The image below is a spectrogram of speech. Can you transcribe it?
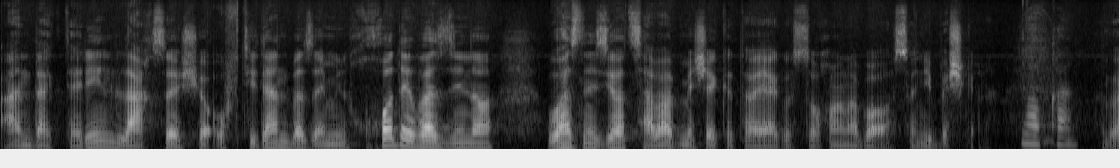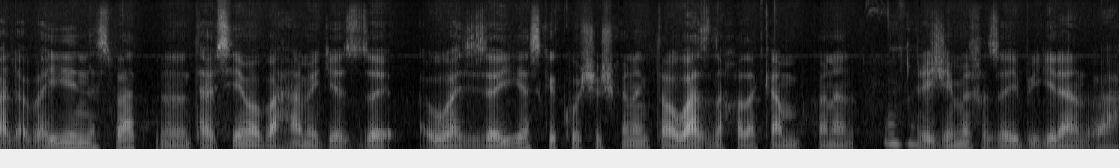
اندکترین لغزش یا افتیدن به زمین خود وزن اینا وزن زیاد سبب میشه که تا یک استخوان با آسانی بشکنه. واقعا. بله و این نسبت توصیه ما به همه او عزیزایی است که کوشش کنن تا وزن خود کم بکنن رژیم غذایی بگیرن و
